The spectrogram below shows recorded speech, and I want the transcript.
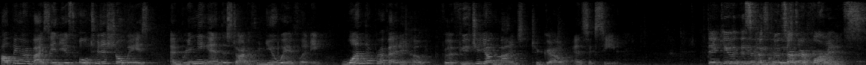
helping revise India's old traditional ways and bringing in the start of a new way of living, one that provided hope for the future young minds to grow and succeed. Thank you, and this concludes our performance.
